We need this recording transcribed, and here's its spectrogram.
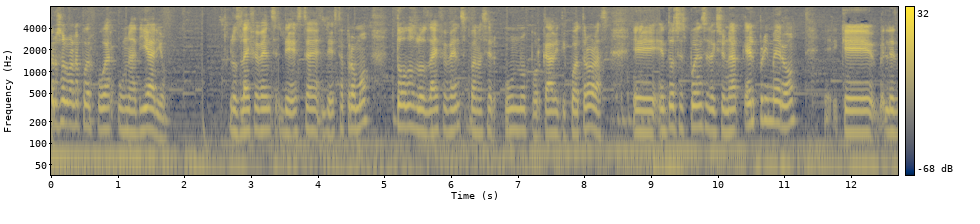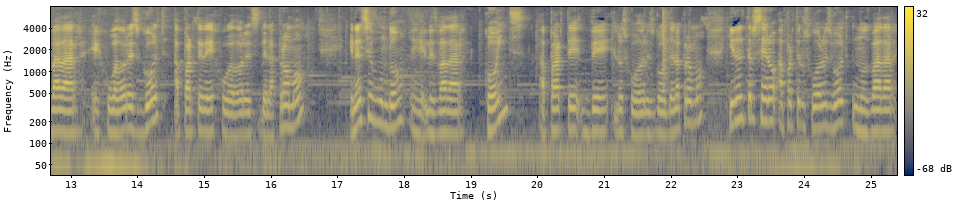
pero solo van a poder jugar una diario. Los live events de esta, de esta promo, todos los live events van a ser uno por cada 24 horas. Eh, entonces pueden seleccionar el primero eh, que les va a dar eh, jugadores gold, aparte de jugadores de la promo. En el segundo les va a dar coins, aparte de los jugadores gold de la promo y en el tercero aparte de los jugadores gold nos va a dar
